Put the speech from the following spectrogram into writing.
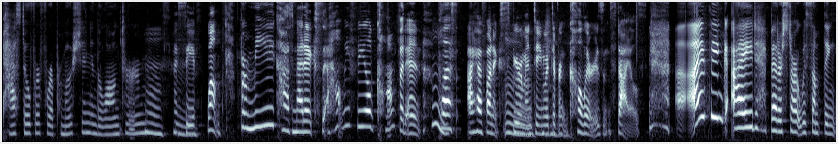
passed over for a promotion in the long term. Hmm, I hmm. see. Well, for me, cosmetics help me feel confident. Hmm. Plus, I have fun experimenting with different colors and styles. I think I'd better start with something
